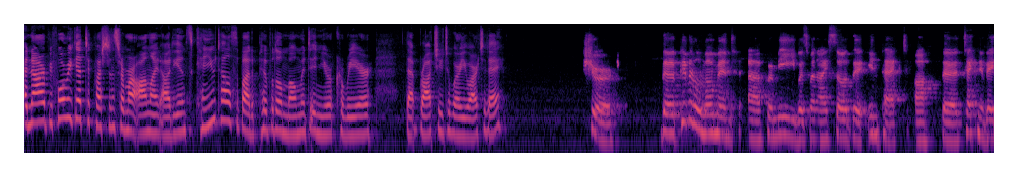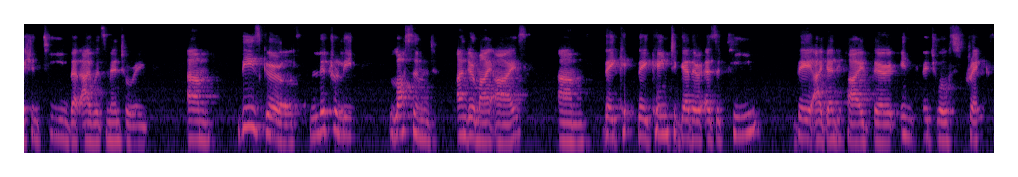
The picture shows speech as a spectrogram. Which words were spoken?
Anar, before we get to questions from our online audience, can you tell us about a pivotal moment in your career that brought you to where you are today? Sure. The pivotal moment uh, for me was when I saw the impact of the Technovation team that I was mentoring. Um, these girls literally blossomed under my eyes. Um, they, they came together as a team they identified their individual strengths,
